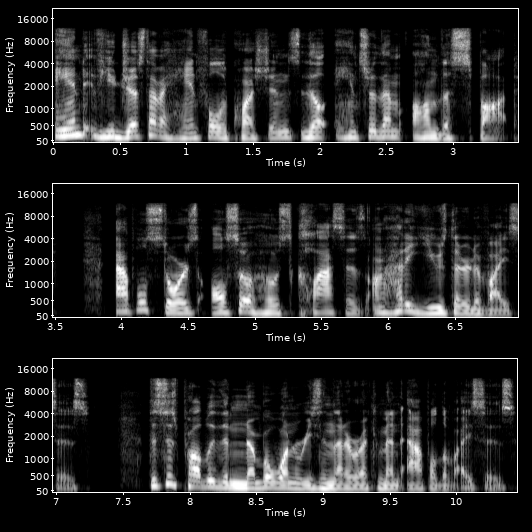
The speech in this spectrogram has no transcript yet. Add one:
And if you just have a handful of questions, they'll answer them on the spot. Apple stores also host classes on how to use their devices. This is probably the number one reason that I recommend Apple devices.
